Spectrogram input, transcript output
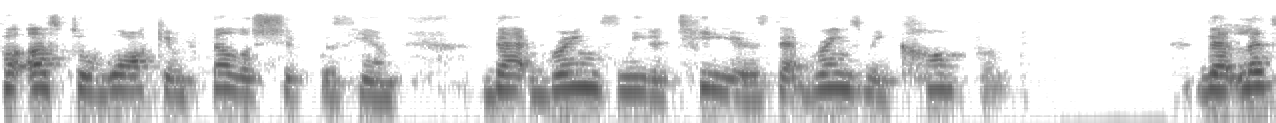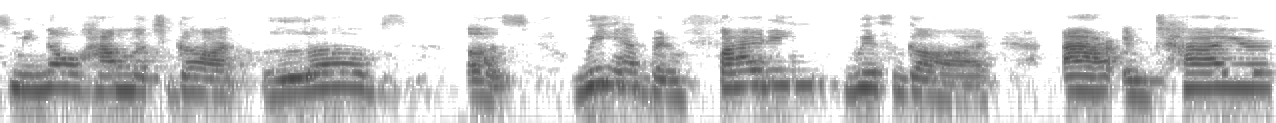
for us to walk in fellowship with him, that brings me to tears, that brings me comfort, that lets me know how much God loves us. We have been fighting with God our entire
